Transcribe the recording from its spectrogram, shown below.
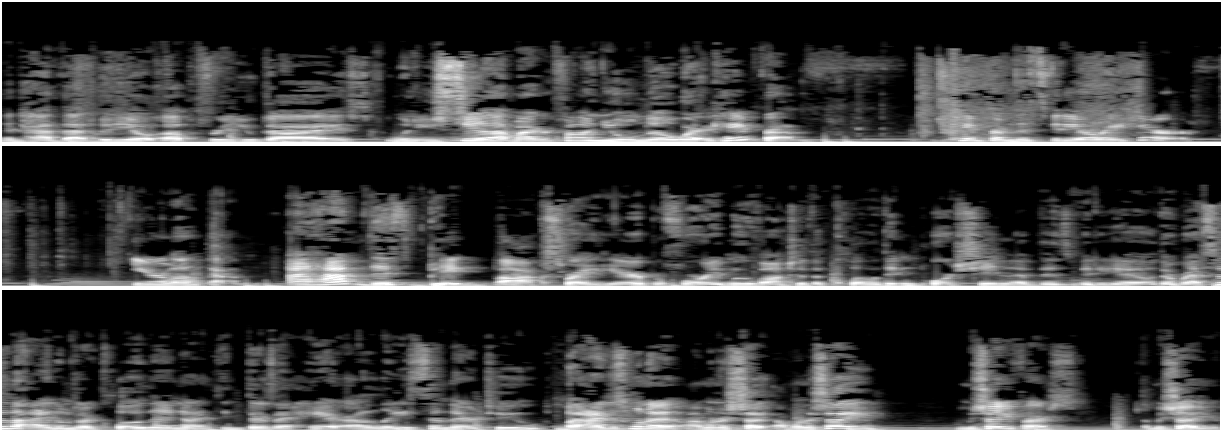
and have that video up for you guys. When you see that microphone, you'll know where it came from came from this video right here. You're welcome. I have this big box right here before we move on to the clothing portion of this video. The rest of the items are clothing and I think there's a hair, a lace in there too. But I just wanna, I wanna show, I wanna show you. Let me show you first. Let me show you.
